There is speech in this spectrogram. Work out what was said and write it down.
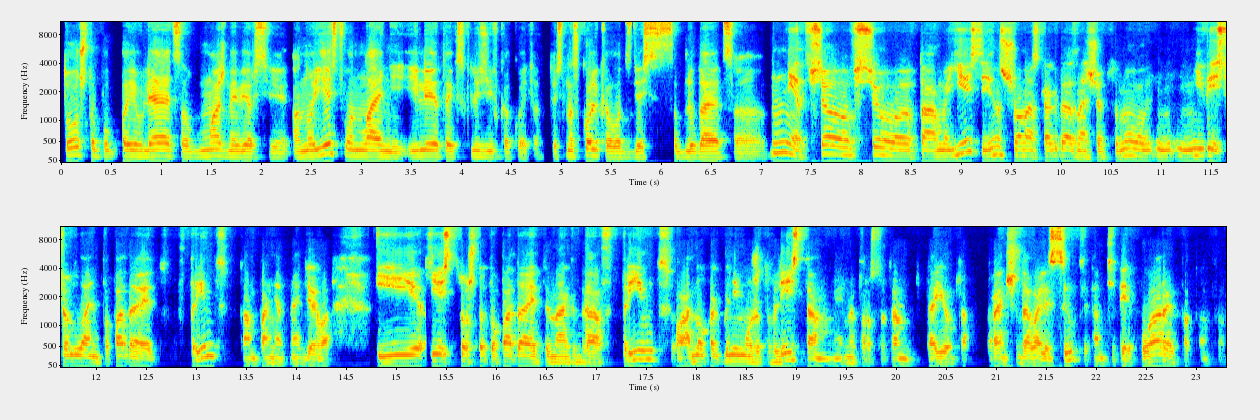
то, что появляется в бумажной версии, оно есть в онлайне или это эксклюзив какой-то? То есть насколько вот здесь соблюдается? Нет, все, все там есть. Единственное, что у нас, когда, значит, ну, не весь онлайн попадает принт, там, понятное дело. И есть то, что попадает иногда в принт, оно как бы не может влезть там, и мы просто там даем, там, раньше давали ссылки, там теперь QR, потом там,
